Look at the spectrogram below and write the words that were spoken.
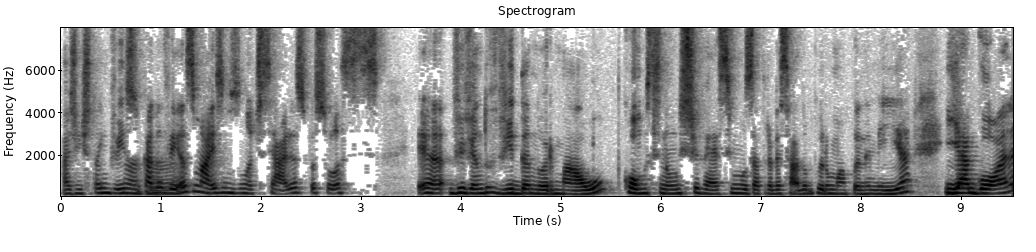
A gente tem visto uhum. cada vez mais nos noticiários as pessoas é, vivendo vida normal, como se não estivéssemos atravessado por uma pandemia. E agora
